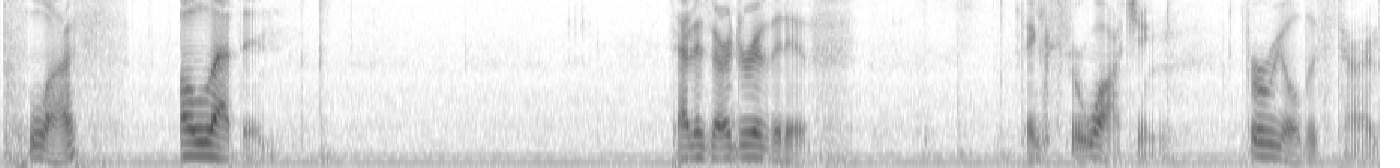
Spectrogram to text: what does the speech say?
plus 11. That is our derivative. Thanks for watching. For real this time.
